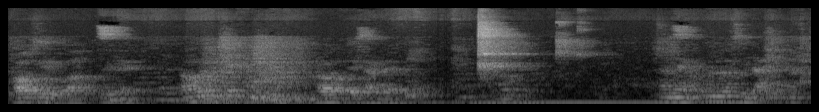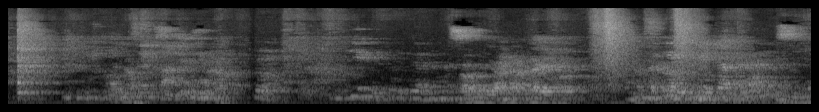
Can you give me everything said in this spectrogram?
เขาสิวะสิเลยเอาเรื่องที่เขาไปสั่งเลยเรื่องสีใดนะขอใส่ปากเลย นะเขามีการตัดใจเขา นั่นแหละเรื่องสีใด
